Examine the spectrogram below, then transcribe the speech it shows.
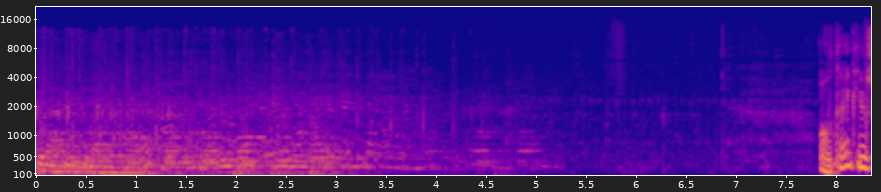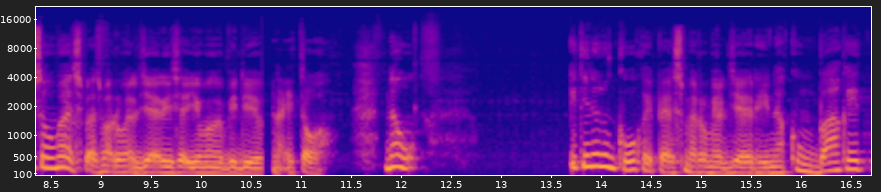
po natin sila. Oh, thank you so much, Pastor Romel Jerry, sa iyong mga video na ito. Now, itinanong ko kay Pastor Romel Jerry na kung bakit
